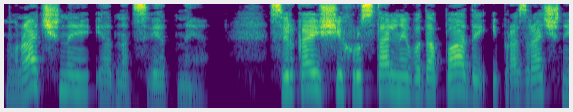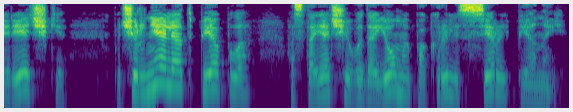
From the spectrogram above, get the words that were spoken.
мрачные и одноцветные. Сверкающие хрустальные водопады и прозрачные речки почернели от пепла, а стоячие водоемы покрылись серой пеной.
